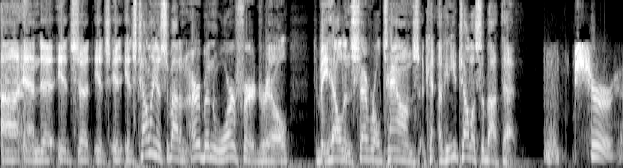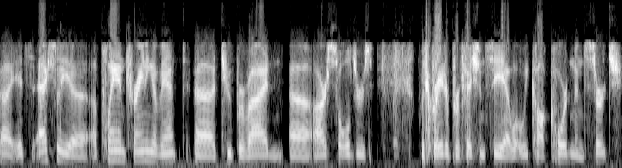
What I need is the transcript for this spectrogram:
Uh, and uh, it's uh, it's it's telling us about an urban warfare drill to be held in several towns. Can, uh, can you tell us about that? Sure. Uh, it's actually a, a planned training event uh, to provide uh, our soldiers with greater proficiency at what we call cordon and search,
